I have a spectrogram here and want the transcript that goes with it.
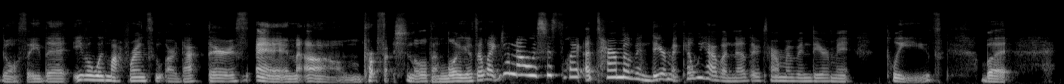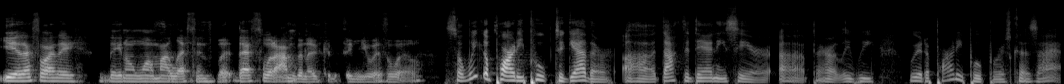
don't say that even with my friends who are doctors and um, professionals and lawyers they're like you know it's just like a term of endearment can we have another term of endearment please? But yeah that's why they they don't want my lessons but that's what i'm going to continue as well so we could party poop together. Uh, Dr. Danny's here. Uh, apparently we we're the party poopers because I,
